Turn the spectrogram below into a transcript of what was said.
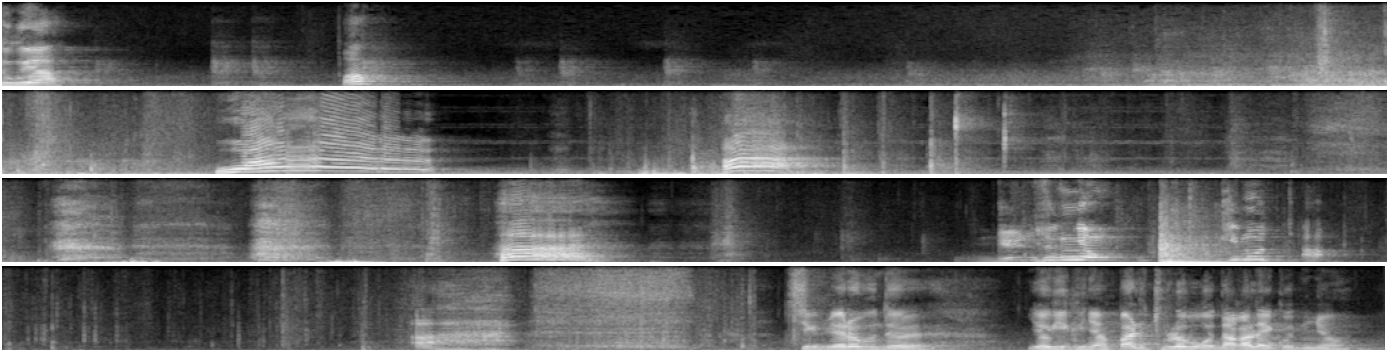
누구야? 어? 와! 아! 아! 윤승용 김호 아. 아. 지금 여러분들 여기 그냥 빨리 둘러보고 나갈라 했거든요.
